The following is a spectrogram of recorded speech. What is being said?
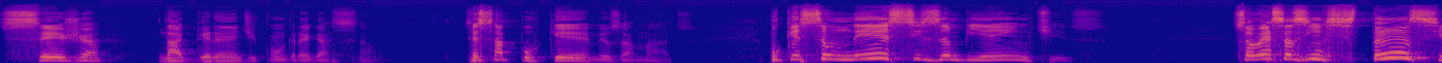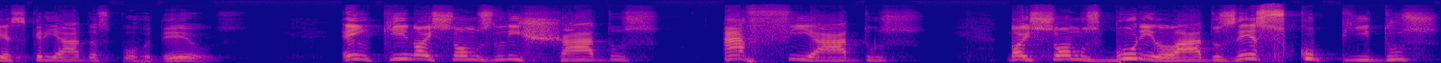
seja na grande congregação. Você sabe por quê, meus amados? Porque são nesses ambientes, são essas instâncias criadas por Deus, em que nós somos lixados, afiados, nós somos burilados, esculpidos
